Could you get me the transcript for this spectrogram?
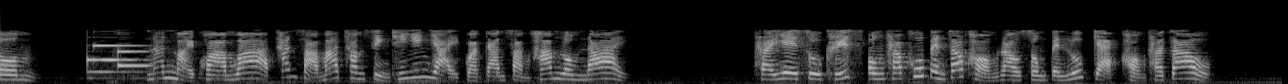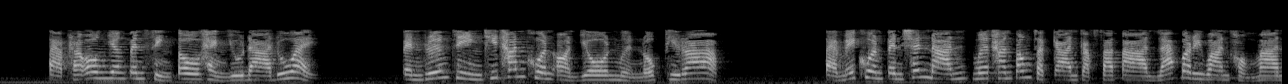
ลม นั่นหมายความว่าท่านสามารถทำสิ่งที่ยิ่งใหญ่กว่าการสั่งห้ามลมได้ พระเยซูคริสต์องค์พระผู้เป็นเจ้าของเราทรงเป็นลูกแกะของพระเจ้า แต่พระองค์ยังเป็นสิงโตแห่งยูดาด้วย เป็นเรื่องจริงที่ท่านควรอ่อนโยนเหมือนนกพิราบแต่ไม่ควรเป็นเช่นนั้น เมื่อท่านต้องจัดการกับซาตานและบริวารของมัน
